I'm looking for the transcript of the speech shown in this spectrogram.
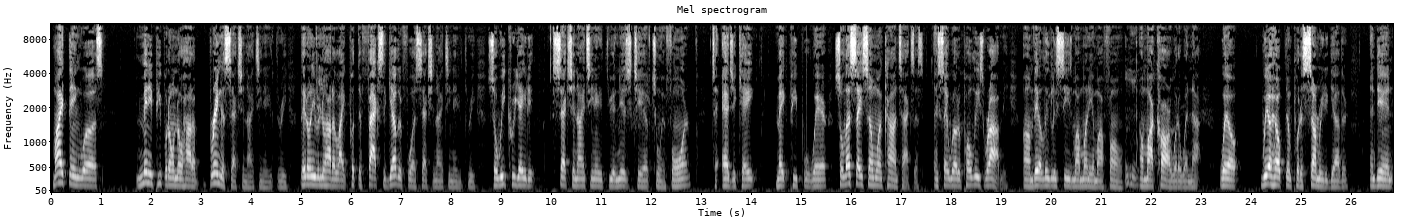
my thing was, many people don't know how to bring a Section 1983. They don't even know how to like put the facts together for a Section 1983. So we created Section 1983 initiative to inform, to educate, make people aware. So let's say someone contacts us and say, "Well, the police robbed me. Um, they illegally seized my money and my phone, on my car, what or whatever, whatnot." Well, we'll help them put a summary together, and then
